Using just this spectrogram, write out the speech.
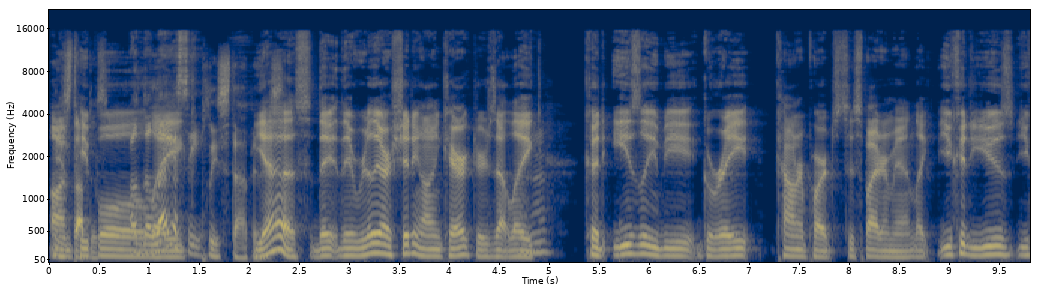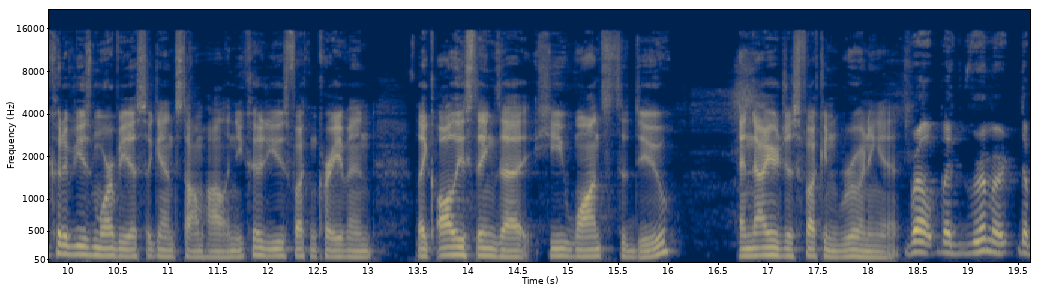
on people Of the like legacy. Please stop it. yes, they they really are shitting on characters that like Mhm. could easily be great counterparts to Spider-Man. Like you could use you could have used Morbius against Tom Holland. You could have used fucking Kraven. Like all these things that he wants to do, and now you're just fucking ruining it. bro. But remember, the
